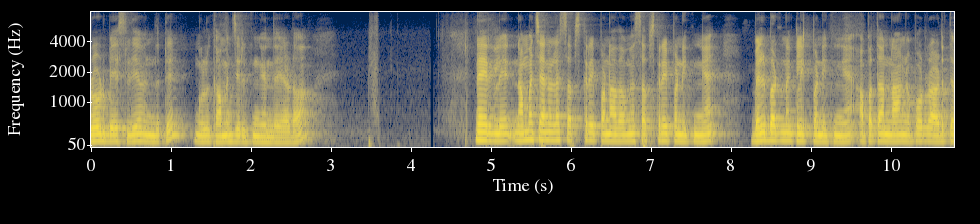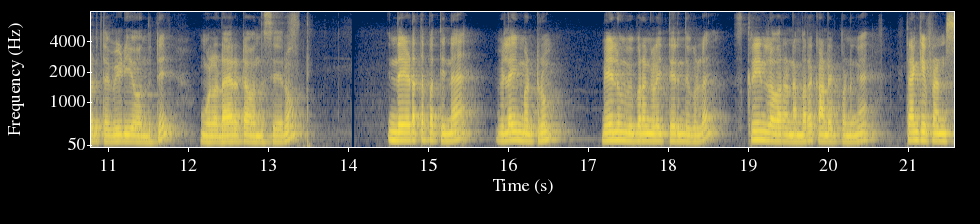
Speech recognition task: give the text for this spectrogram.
ரோடு பேஸ்லேயே வந்துட்டு உங்களுக்கு அமைஞ்சிருக்குங்க இந்த இடம். நேர்களே நம்ம சேனலை சப்ஸ்கிரைப் பண்ணாதவங்க சப்ஸ்கிரைப் பண்ணிக்கோங்க. பெல் பட்டனை கிளிக் பண்ணிக்கோங்க. அப்போ தான் நாங்கள் போடுற அடுத்தடுத்த வீடியோ வந்துட்டு உங்களை டைரெக்டாக வந்து சேரும். இந்த இடத்த பற்றின விலை மற்றும் மேலும் விவரங்களை தெரிந்து கொள்ள ஸ்க்ரீனில் வர நம்பரை காண்டாக்ட் பண்ணுங்கள் தேங்க்யூ ஃப்ரெண்ட்ஸ்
